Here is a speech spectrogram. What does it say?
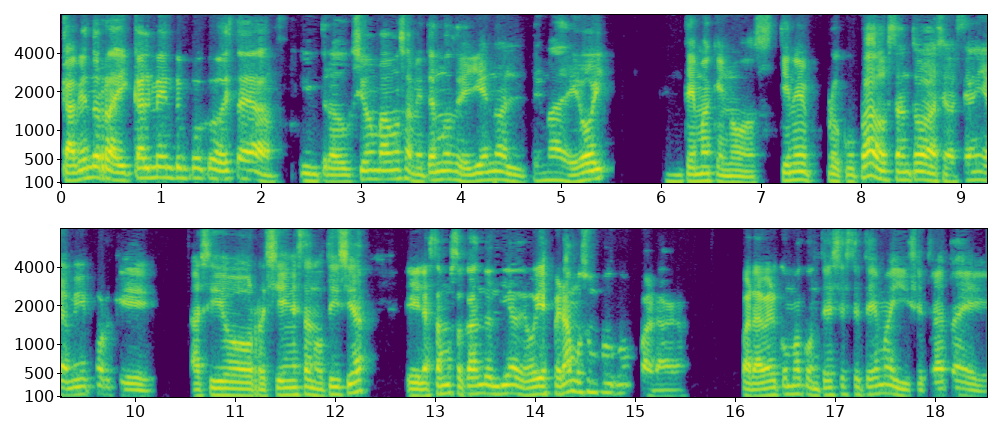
cambiando radicalmente un poco esta introducción, vamos a meternos de lleno al tema de hoy, un tema que nos tiene preocupados tanto a Sebastián y a mí porque ha sido recién esta noticia. y la estamos tocando el día de hoy. Esperamos un poco para, para ver cómo acontece este tema y se trata de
